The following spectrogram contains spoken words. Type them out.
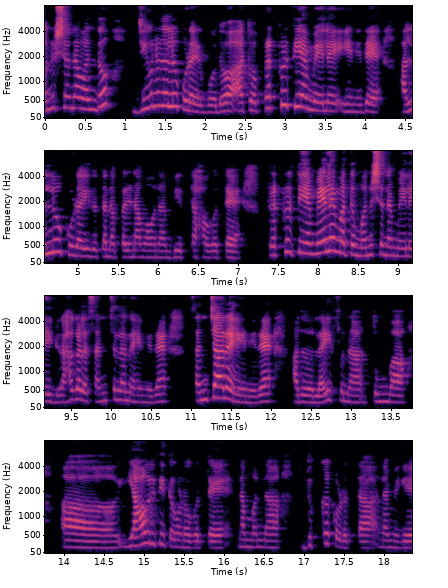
ಮನುಷ್ಯನ ಒಂದು ಜೀವನದಲ್ಲೂ ಕೂಡ ಇರ್ಬೋದು, ಅಥವಾ ಪ್ರಕೃತಿಯ ಮೇಲೆ ಏನಿದೆ ಅಲ್ಲೂ ಕೂಡ ಇದು ತನ್ನ ಪರಿಣಾಮವನ್ನು ಬೀರ್ತಾ ಹೋಗುತ್ತೆ. ಪ್ರಕೃತಿಯ ಮೇಲೆ ಮತ್ತು ಮನುಷ್ಯನ ಮೇಲೆ ಈ ಗ್ರಹಗಳ ಸಂಚಲನ ಏನಿದೆ, ಸಂಚಾರ ಏನಿದೆ, ಅದು ಲೈಫ್ನ ತುಂಬ ಯಾವ ರೀತಿ ತಗೊಂಡೋಗುತ್ತೆ, ನಮ್ಮನ್ನ ದುಃಖ ಕೊಡುತ್ತಾ, ನಮಗೆ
